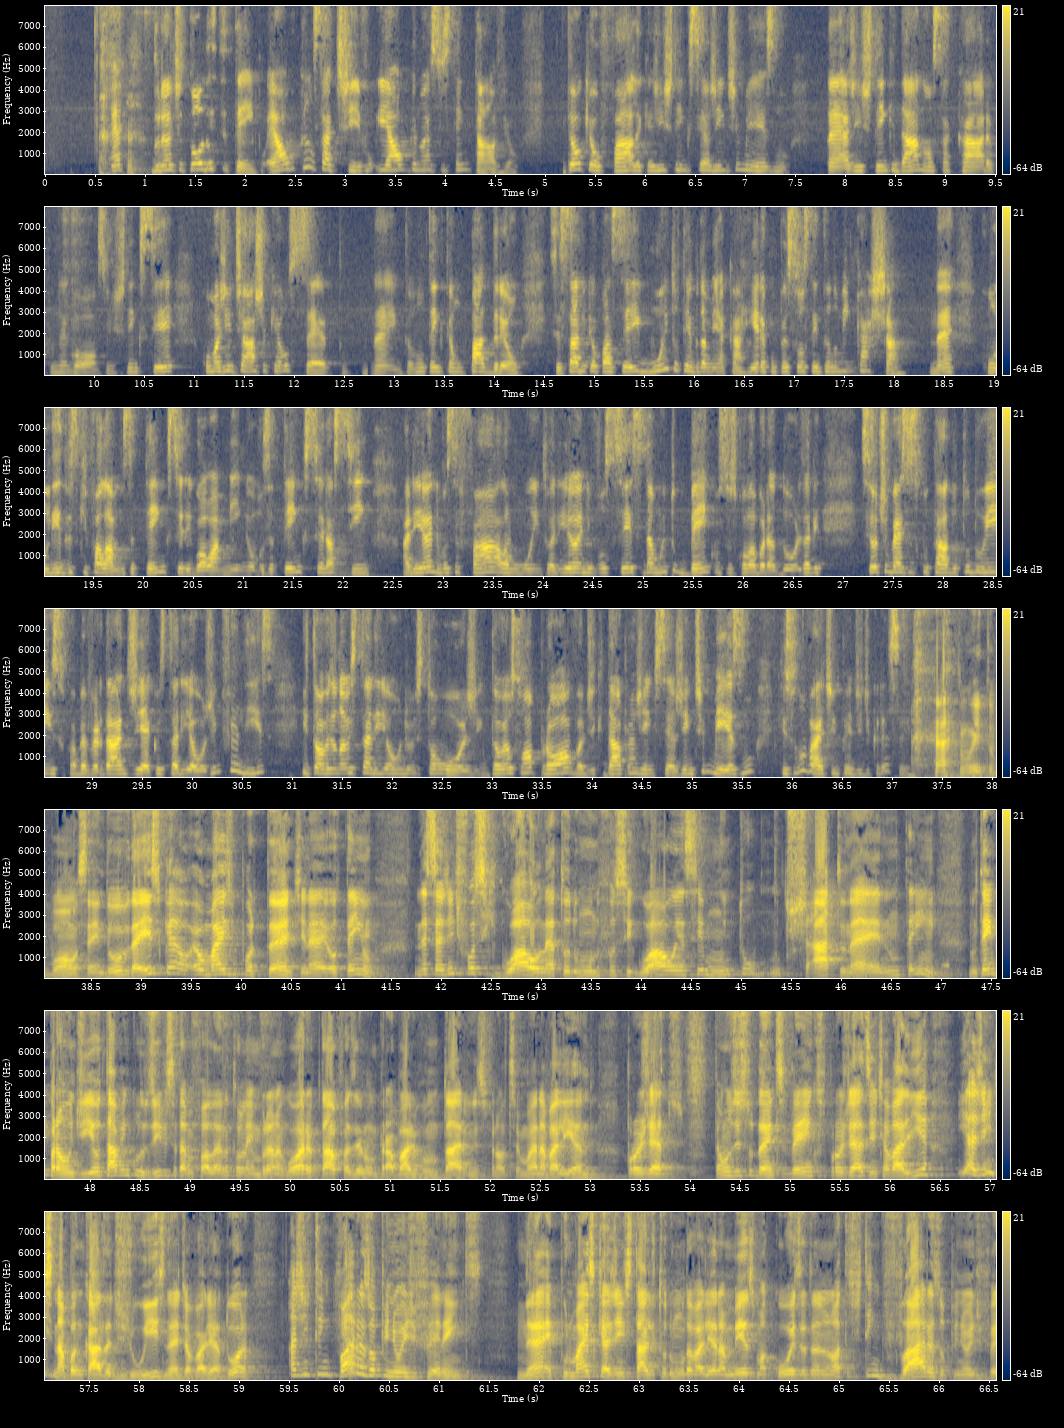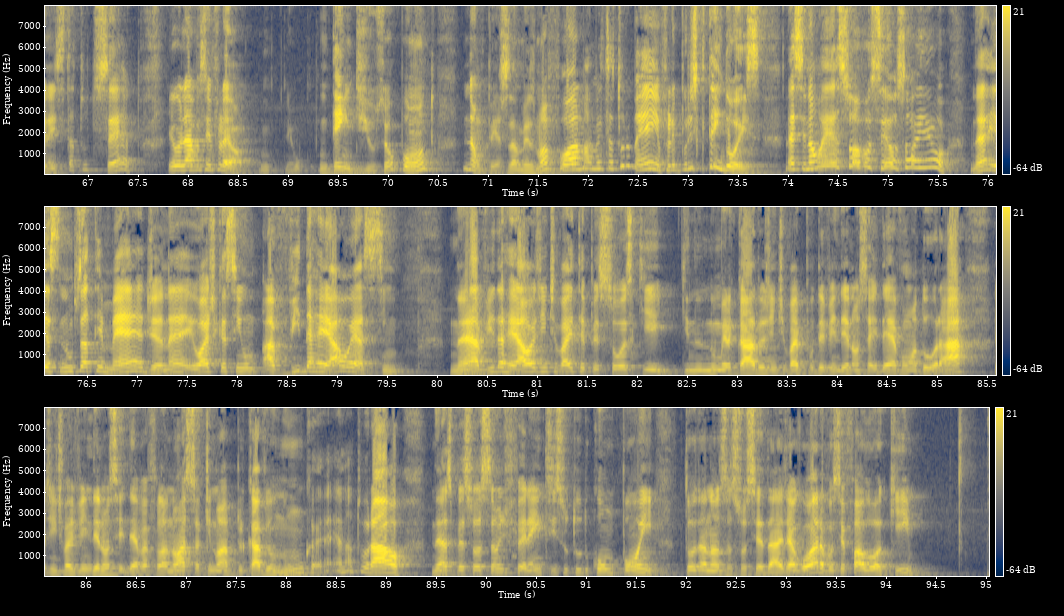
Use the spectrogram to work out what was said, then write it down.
né, durante todo esse tempo. É algo cansativo e algo que não é sustentável. Então, o que eu falo é que a gente tem que ser a gente mesmo. Né? A gente tem que dar a nossa cara para o negócio, a gente tem que ser como a gente acha que é o certo, né? Então não tem que ter um padrão. Você sabe que eu passei muito tempo da minha carreira com pessoas tentando me encaixar né? Com líderes que falavam, você tem que ser igual a mim, ou você tem que ser assim. Ariane, você fala muito, Ariane, você se dá muito bem com seus colaboradores. Ari... Se eu tivesse escutado tudo isso, Fábio, a verdade é que eu estaria hoje infeliz e talvez eu não estaria onde eu estou hoje. Então eu sou a prova de que dá pra gente ser a gente mesmo, que isso não vai te impedir de crescer. muito bom, sem dúvida. É isso que é, é o mais importante, né? Eu tenho né, se a gente fosse igual, né, todo mundo fosse igual, ia ser muito, muito chato, né? Não tem, não tem para onde ir. Eu tava inclusive, você tá me falando, eu tô lembrando agora, eu tava fazendo um trabalho voluntário nesse final de semana avaliando projetos. Então os estudantes vêm com os projetos, a gente avalia e a gente na bancada de juiz, né, de avaliador, a gente tem várias opiniões diferentes né? E por mais que a gente está ali, todo mundo avaliando a mesma coisa, dando nota, a gente tem várias opiniões diferentes, está tudo certo. Eu olhava assim e falei, ó, eu entendi o seu ponto, não penso da mesma forma, mas está tudo bem. Eu falei, por isso que tem dois, né? Senão é só você ou só eu, né? E assim, não precisa ter média, né? Eu acho que assim, a vida real é assim. Né? A vida real a gente vai ter pessoas que, que no mercado a gente vai poder vender nossa ideia, vão adorar, a gente vai vender nossa ideia, vai falar, nossa, isso aqui não é aplicável nunca, é natural, né? As pessoas são diferentes, isso tudo compõe toda a nossa sociedade. Agora, você falou aqui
